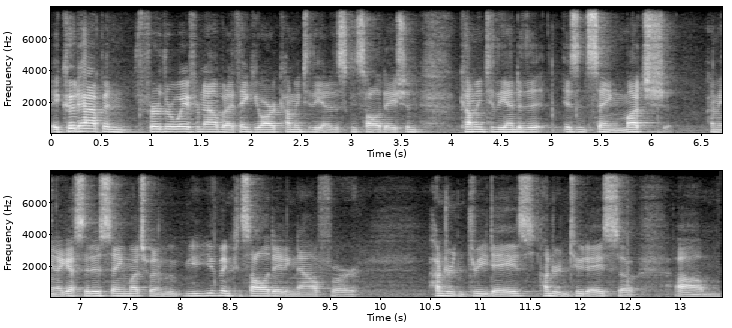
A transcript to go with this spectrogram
It could happen further away from now, but I think you are coming to the end of this consolidation. Coming to the end of it isn't saying much. I mean, I guess it is saying much, but you've been consolidating now for 103 days, 102 days. So um,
